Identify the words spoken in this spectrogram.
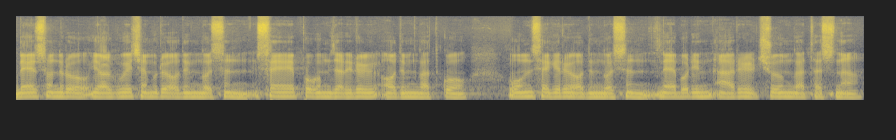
내 손으로 열국의 재물을 얻은 것은 새 보금자리를 얻음 같고 온 세계를 얻은 것은 내버린 알을 주음 같았으나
